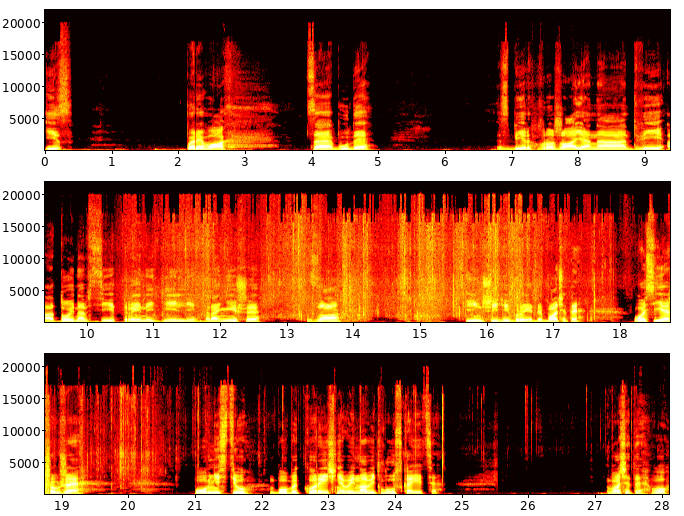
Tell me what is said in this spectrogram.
із переваг це буде збір врожая на дві, а то й на всі три неділі раніше за інші гібриди. Бачите? Ось є, що вже повністю бобик коричневий навіть лускається. Бачите? Во.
